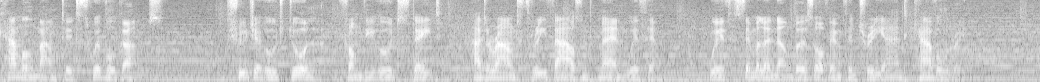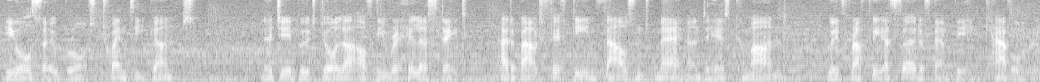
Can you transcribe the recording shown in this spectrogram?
camel-mounted swivel guns. Shuja-ud-Dawla from the Oudh state had around 3,000 men with him, with similar numbers of infantry and cavalry. He also brought 20 guns. Najib-ud-Dawla of the Rohilla state had about 15,000 men under his command, with roughly a third of them being cavalry.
